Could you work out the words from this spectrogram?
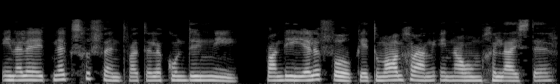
en hulle het niks gevind wat hulle kon doen nie, want die hele volk het om aangehang en na hom geluister.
